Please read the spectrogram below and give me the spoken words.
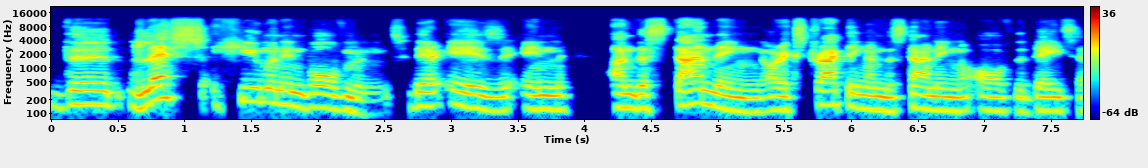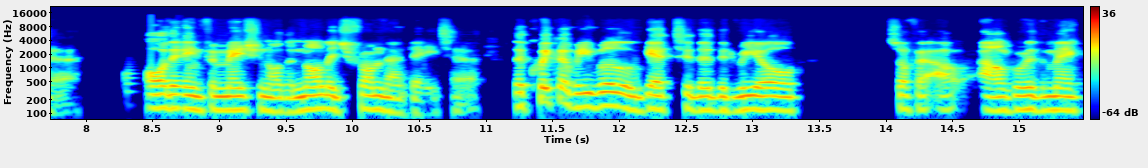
the less human involvement there is in understanding or extracting understanding of the data or the information or the knowledge from that data, the quicker we will get to the, the real sort of algorithmic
